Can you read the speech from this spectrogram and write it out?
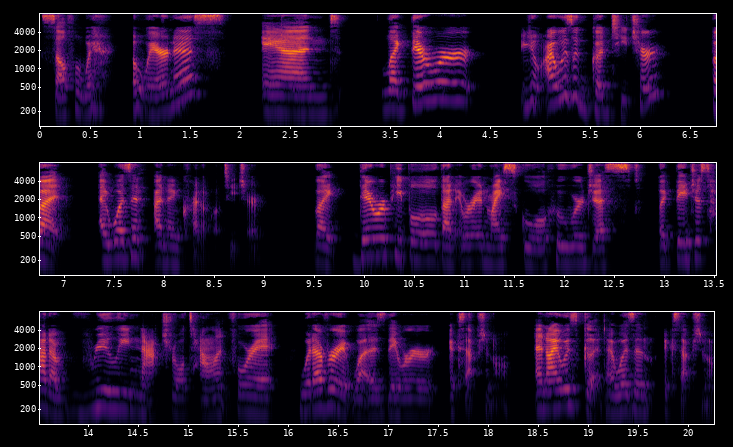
self aware awareness and like there were you know I was a good teacher, but I wasn't an incredible teacher. Like there were people that were in my school who were just like they just had a really natural talent for it. Whatever it was, they were exceptional. And I was good. I wasn't exceptional.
